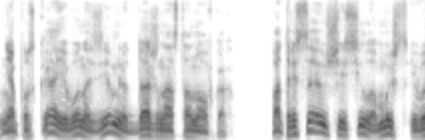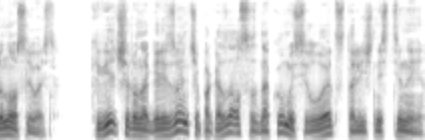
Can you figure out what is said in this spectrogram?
не опуская его на землю даже на остановках. Потрясающая сила мышц и выносливость. К вечеру на горизонте показался знакомый силуэт столичной стены.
